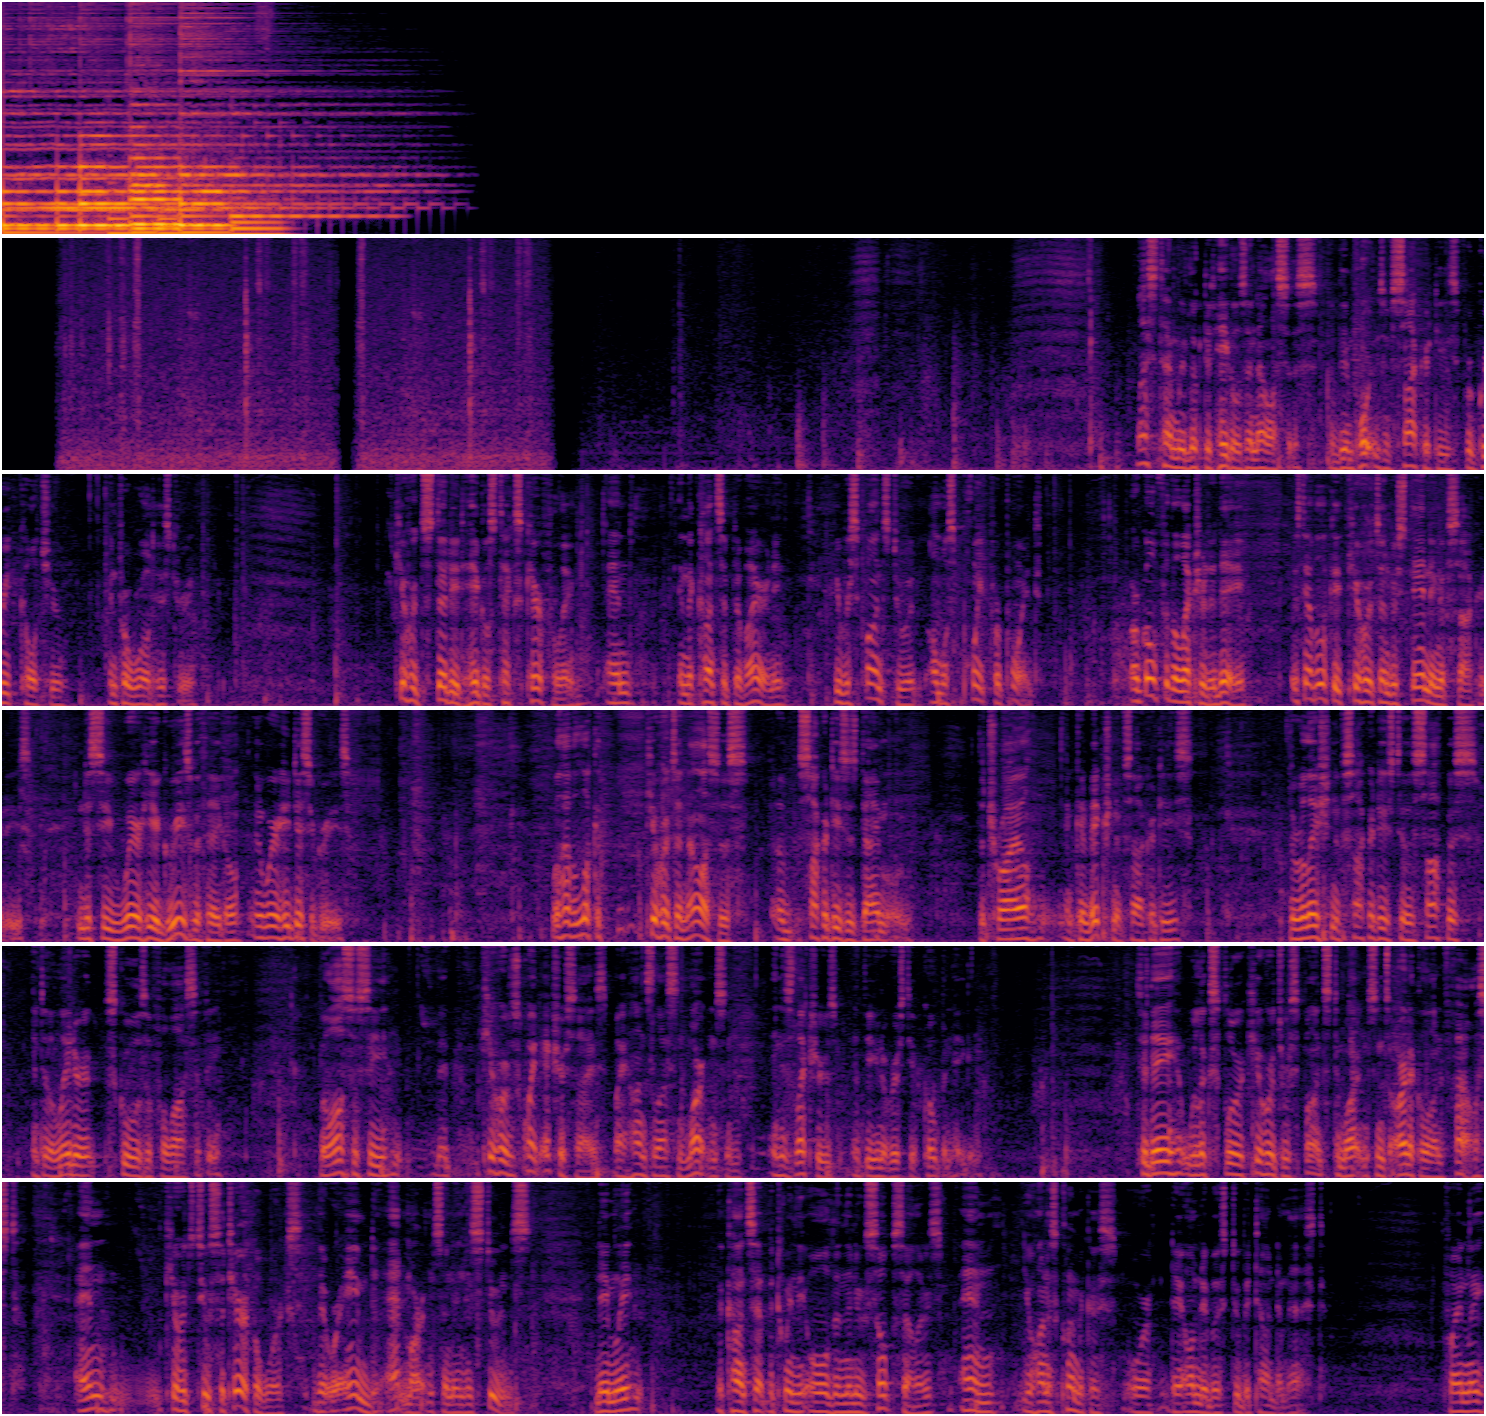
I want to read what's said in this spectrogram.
Thank you. Last time we looked at Hegel's analysis of the importance of Socrates for Greek culture and for world history. Kierkegaard studied Hegel's text carefully, and in the concept of irony, he responds to it almost point for point. Our goal for the lecture today is to have a look at Kierkegaard's understanding of Socrates and to see where he agrees with Hegel and where he disagrees. We'll have a look at Kierkegaard's analysis of Socrates' daimon, the trial and conviction of Socrates, the relation of Socrates to the sophists and to the later schools of philosophy. We'll also see that Kierkegaard was quite exercised by Hans Lassen Martensen in his lectures at the University of Copenhagen. Today, we'll explore Kierkegaard's response to Martensen's article on Faust and Kierkegaard's two satirical works that were aimed at Martensen and his students, namely the concept between the old and the new soap sellers, and Johannes Climacus, or De Omnibus Dubitandum Est. Finally,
